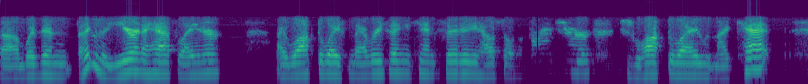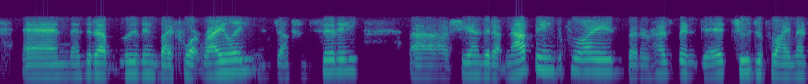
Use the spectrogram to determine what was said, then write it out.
Um, within, I think it was a year and a half later, I walked away from everything in Kansas City, household furniture, just walked away with my cat, and ended up moving by Fort Riley in Junction City. Uh, she ended up not being deployed, but her husband did two deployments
